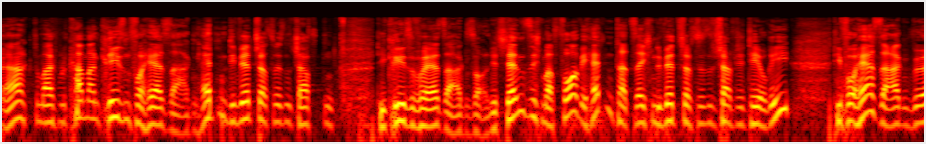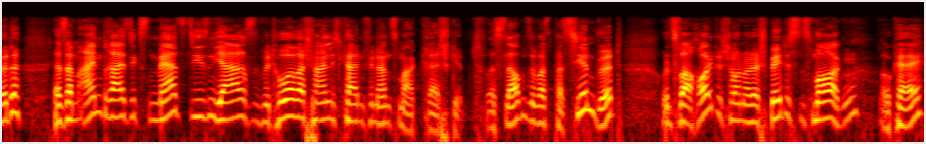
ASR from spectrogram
Ja, zum Beispiel kann man Krisen vorhersagen. Hätten die Wirtschaftswissenschaften die Krise vorhersagen sollen? Jetzt stellen Sie sich mal vor, wir hätten tatsächlich eine wirtschaftswissenschaftliche Theorie, die vorhersagen würde, dass am 31. März diesen Jahres es mit hoher Wahrscheinlichkeit einen Finanzmarktcrash gibt. Was glauben Sie, was passieren wird? Und zwar heute schon oder spätestens morgen, okay?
